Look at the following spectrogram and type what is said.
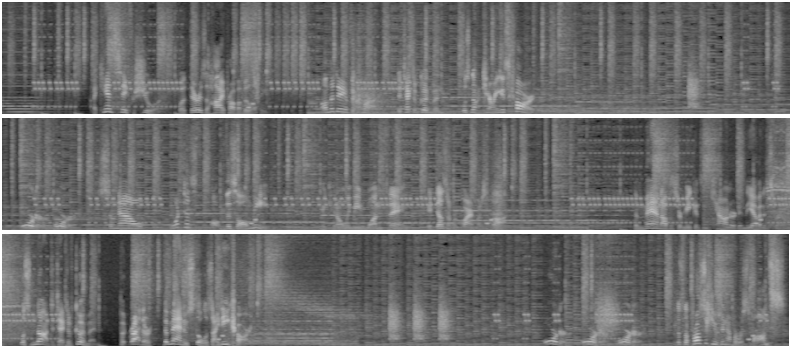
I can't say for sure, but there is a high probability. On the day of the crime, Detective Goodman was not carrying his card. Order, order. So now, what does all, this all mean? It can only mean one thing. It doesn't require much thought. The man Officer Meekins encountered in the evidence room was not Detective Goodman, but rather the man who stole his ID card. Order, order, order. Does the prosecution have a response?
